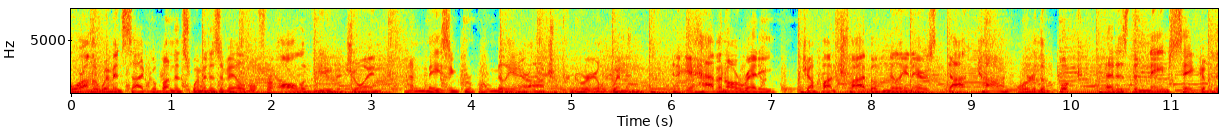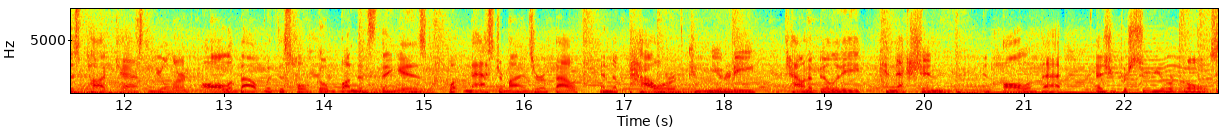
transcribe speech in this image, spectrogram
Or on the women's side, GoBundance Women is available for all of you to join an amazing group of millionaire entrepreneurial women. And if you haven't already, jump on tribeofmillionaires.com and order the book that is the namesake of this podcast. And you'll learn all about what this whole GoBundance thing is, what masterminds are about, and the power of community, accountability, connection, and all of that as you pursue your goals.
